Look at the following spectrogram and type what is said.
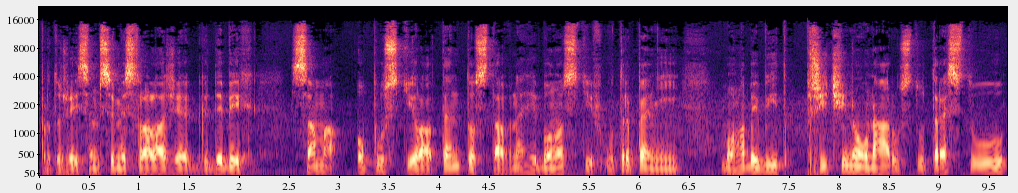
protože jsem si myslela, že kdybych sama opustila tento stav nehybonosti v utrpení, mohla by být příčinou nárůstu trestů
